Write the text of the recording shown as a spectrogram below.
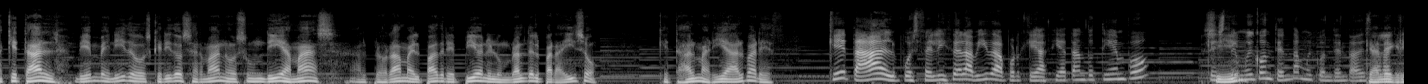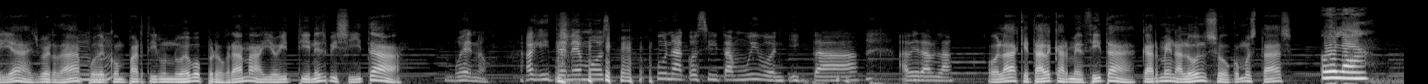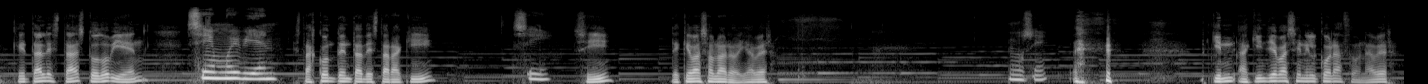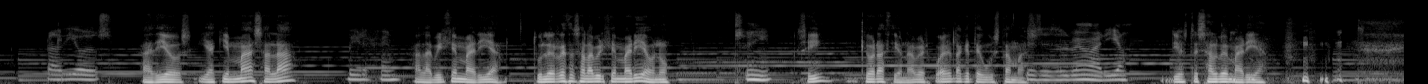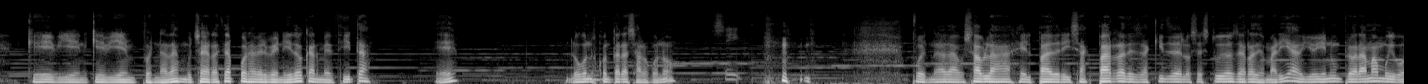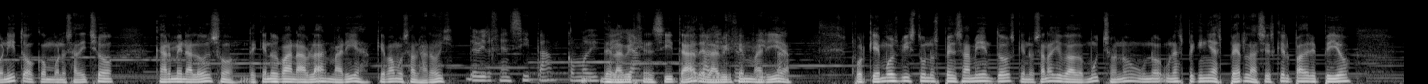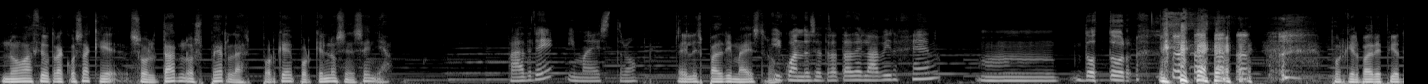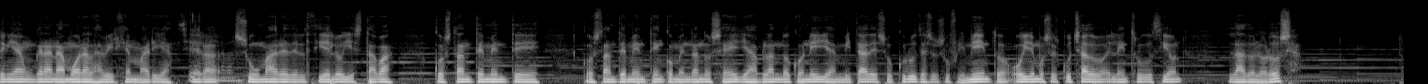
¿Qué tal? Bienvenidos, queridos hermanos, un día más al programa El Padre Pío en el umbral del paraíso. ¿Qué tal, María Álvarez? ¿Qué tal? Pues feliz de la vida, porque hacía tanto tiempo que Sí. estoy muy contenta, muy contenta de Qué estar alegría, es verdad, poder compartir un nuevo programa y hoy tienes visita. Bueno, aquí tenemos una cosita muy bonita. A ver, habla. Hola, ¿qué tal, Carmencita? Carmen Alonso, ¿cómo estás? Hola, ¿Qué tal estás? ¿Todo bien? sí, muy bien, ¿Estás contenta de estar aquí? sí, ¿Sí? ¿De qué vas a hablar hoy? A ver, no sé. ¿quién- ¿a quién llevas en el corazón? A ver, Adiós, a Dios. ¿Y a quién más? A la, Virgen, a la Virgen María. ¿Tú le rezas a la Virgen María o no? sí, ¿Sí? ¿Qué oración? A ver, ¿cuál es la que te gusta más? que se salve María. Dios te salve María. qué bien, qué bien. Pues nada, muchas gracias por haber venido, Carmencita. ¿Eh? Luego nos contarás algo, ¿no? Sí, Pues nada, os habla el padre Isaac Parra desde aquí, desde los estudios de Radio María, y hoy en un programa muy bonito, como nos ha dicho Carmen Alonso. ¿De qué nos van a hablar, María? ¿Qué vamos a hablar hoy? De Virgencita, como dice De la ella. Virgencita, de, la, Virgen. María. Porque hemos visto unos pensamientos que nos han ayudado mucho, ¿no? Uno- unas pequeñas perlas. Y es que el Padre Pío no hace otra cosa que soltarnos perlas. ¿Por qué? Porque Él nos enseña. Padre y maestro. Él es Padre y Maestro. Y cuando se trata de la Virgen, mm, doctor. Porque el Padre Pío tenía un gran amor a la Virgen María. Sí, Era su madre del cielo y estaba constantemente constantemente encomendándose a ella, hablando con ella en mitad de su cruz, de su sufrimiento. Hoy hemos escuchado en la introducción la dolorosa.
